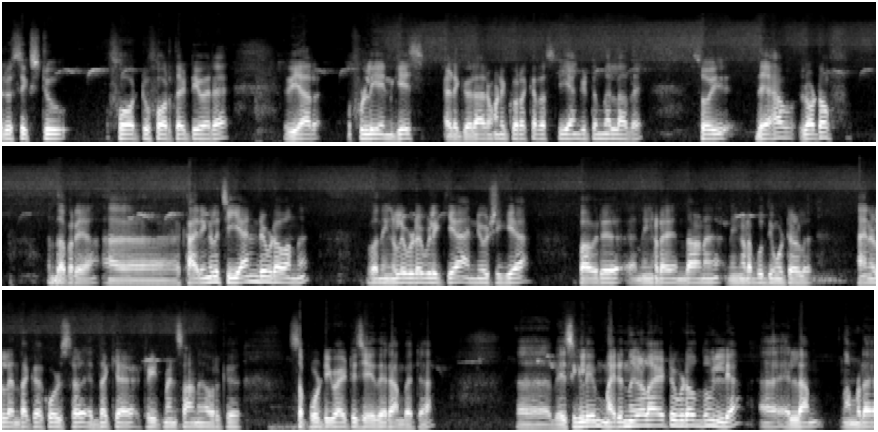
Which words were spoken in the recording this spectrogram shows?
ഒരു six to four to four thirty വരെ വി ആർ ഫുള്ളി എൻഗേജ് ഇടയ്ക്ക് ഒരു അരമണിക്കൂറൊക്കെ റെസ്റ്റ് ചെയ്യാൻ കിട്ടുന്നല്ലാതെ. So they have lot of എന്താ പറയുക കാര്യങ്ങൾ ചെയ്യാനുണ്ട് ഇവിടെ വന്ന്. അപ്പോൾ നിങ്ങളിവിടെ വിളിക്കുക അന്വേഷിക്കുക. അപ്പോൾ അവർ നിങ്ങളുടെ എന്താണ് നിങ്ങളുടെ ബുദ്ധിമുട്ടുകൾ അതിനുള്ള എന്തൊക്കെ കോഴ്സ് എന്തൊക്കെ ട്രീറ്റ്മെന്റ്സ് ആണ് അവർക്ക് സപ്പോർട്ടീവായിട്ട് ചെയ്തു തരാൻ പറ്റുക. ബേസിക്കലി മരുന്നുകളായിട്ട് ഇവിടെ ഒന്നുമില്ല എല്ലാം നമ്മുടെ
